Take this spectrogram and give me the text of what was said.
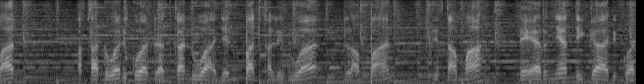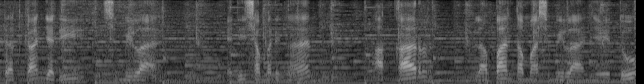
4 akar 2 dikuadratkan 2 jadi 4 kali 2 8 ditambah DR nya 3 dikuadratkan jadi 9 jadi sama dengan akar 8 tambah 9 yaitu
